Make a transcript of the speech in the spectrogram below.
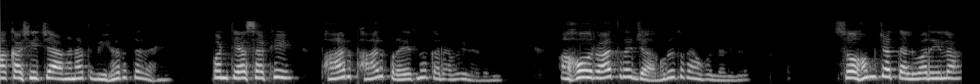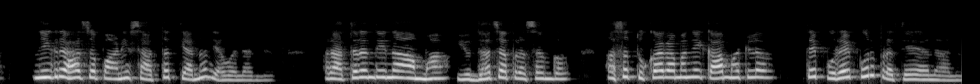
आकाशीच्या अंगणात विहरत आहे. पण त्यासाठी फार फार प्रयत्न करावे लागले. अहोरात्र जागृत राहावं लागलं. सोहमच्या तलवारीला निग्रहाचं पाणी सातत्यानं द्यावं लागलं. रात्रंदीनं आम्हा युद्धाचा प्रसंग असं तुकारामाने का म्हटलं? ते पुरेपूर प्रत्ययाला आलं.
